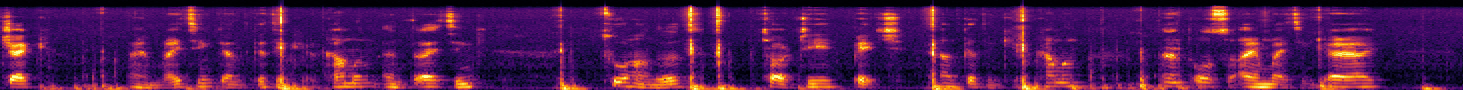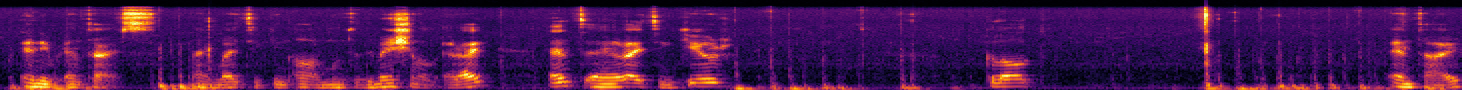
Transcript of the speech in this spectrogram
Jack I am writing and getting here common and writing 230 page and getting here common. And also I am writing array any entires I am writing in our multidimensional array and uh, writing here cloud entire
